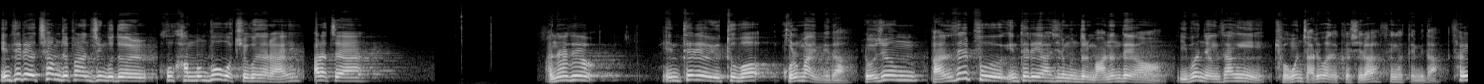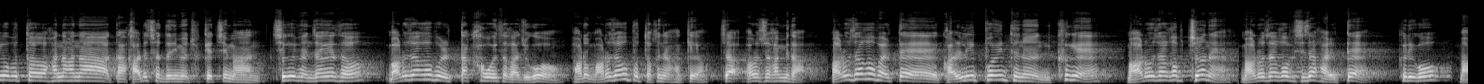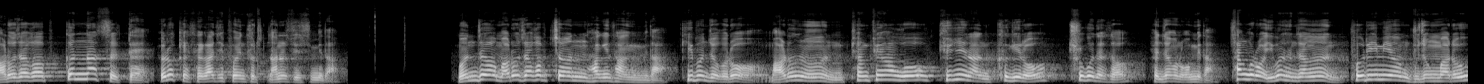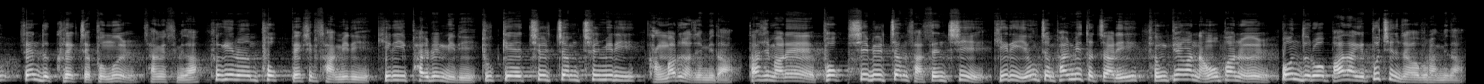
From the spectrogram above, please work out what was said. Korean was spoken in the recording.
인테리어 처음 접하는 친구들 꼭 한번 보고 출근해라. 알았지? 안녕하세요. 인테리어 유튜버 골마입니다. 요즘 반셀프 인테리어 하시는 분들 많은데요. 이번 영상이 좋은 자료가 될 것이라 생각됩니다. 설계부터 하나하나 다 가르쳐 드리면 좋겠지만 지금 현장에서 마루 작업을 딱 하고 있어가지고 바로 마루 작업부터 그냥 할게요. 자, 바로 시작합니다. 마루 작업할 때 관리 포인트는 크게 마루 작업 전에, 마루 작업 시작할 때, 그리고 마루 작업 끝났을 때 이렇게 세 가지 포인트로 나눌 수 있습니다. 먼저 마루 작업 전 확인 사항입니다. 기본적으로 마루는 평평하고 균일한 크기로 출고돼서 현장으로 옵니다. 참고로 이번 현장은 프리미엄 구정마루 샌드 크랙 제품을 사용했습니다. 크기는 폭 114mm, 길이 800mm, 두께 7.7mm 강마루 자재입니다. 다시 말해 폭 11.4cm, 길이 0.8m짜리 평평한 나무판을 본드로 바닥에 붙이는 작업을 합니다.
